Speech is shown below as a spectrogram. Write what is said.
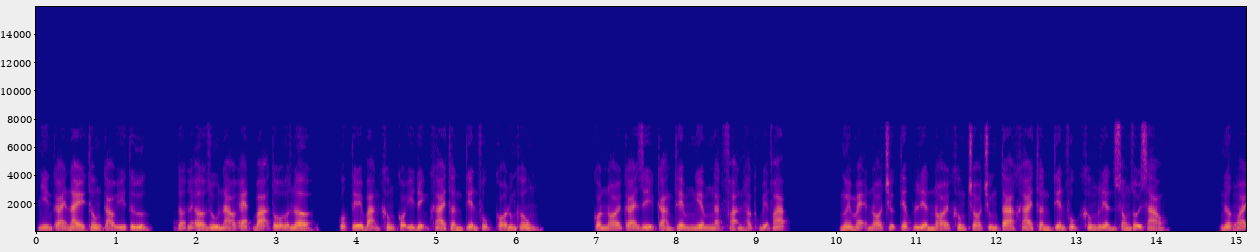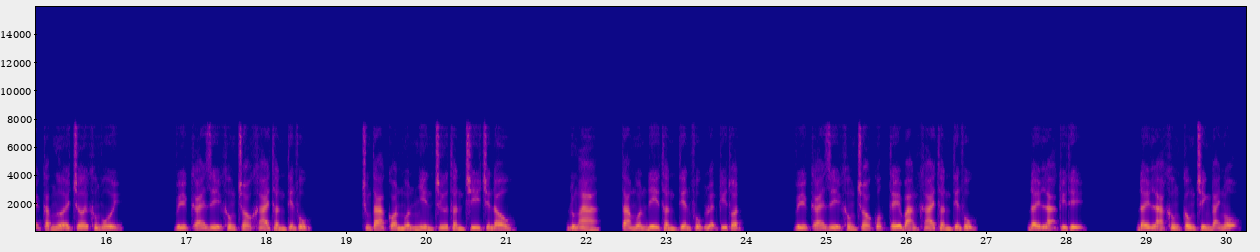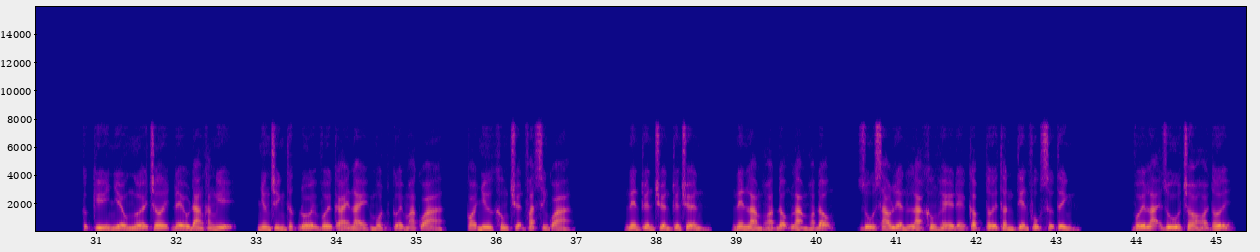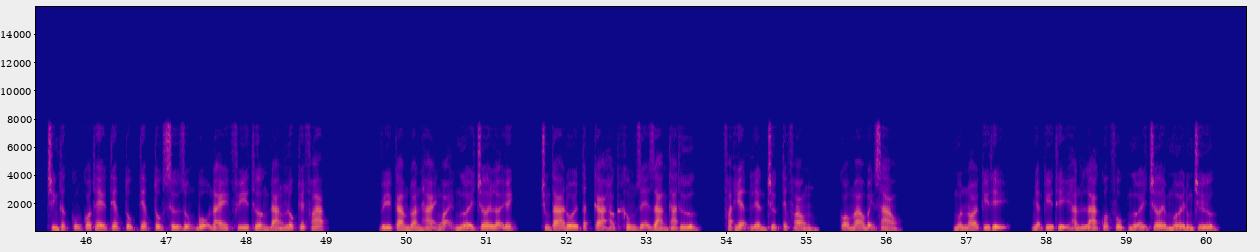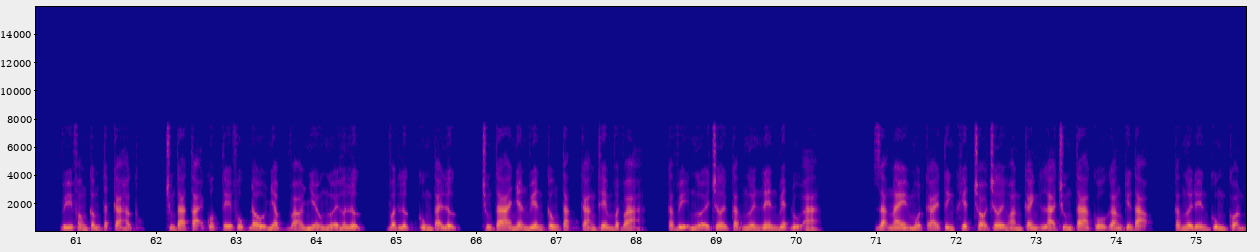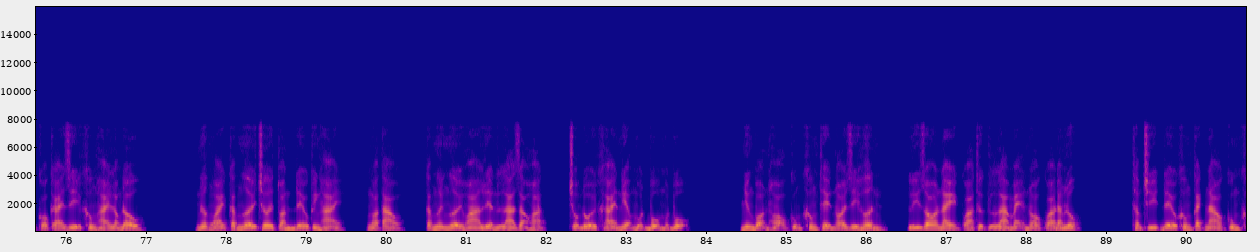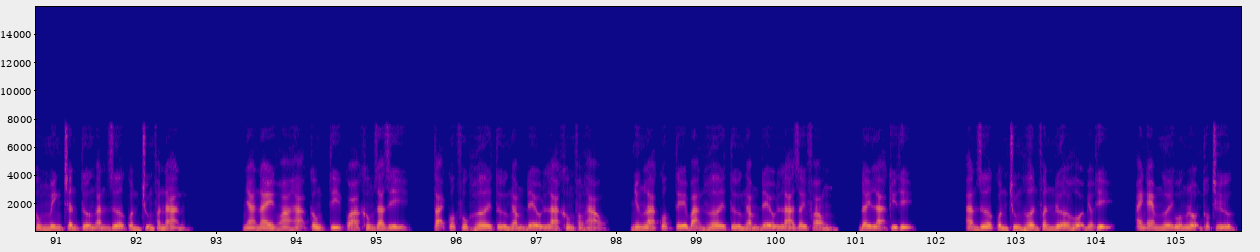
Nhìn cái này thông cáo ý tứ, đó là ở dù nào S bạ tổ ơn quốc tế bản không có ý định khai thần tiên phục có đúng không? Còn nói cái gì càng thêm nghiêm ngặt phản hợp biện pháp. Ngươi mẹ nó trực tiếp liền nói không cho chúng ta khai thần tiên phục không liền xong rồi sao? Nước ngoài các người chơi không vui. Vì cái gì không cho khai thần tiên phục? Chúng ta còn muốn nhìn chư thần chi chiến đâu. Đúng a, ta muốn đi thần tiên phục luyện kỹ thuật. Vì cái gì không cho quốc tế bản khai thần tiên phục? Đây là kỳ thị. Đây là không công chính đãi ngộ. Cực kỳ nhiều người chơi đều đang kháng nghị, nhưng chính thức đối với cái này một cười mà qua, coi như không chuyện phát sinh qua. Nên tuyên truyền tuyên truyền, nên làm hoạt động làm hoạt động, dù sao liền là không hề đề cập tới thần tiên phục sự tình. Với lại dù cho hỏi tới, chính thức cũng có thể tiếp tục tiếp tục sử dụng bộ này phi thường đang lúc thuyết pháp. Vì cam đoan hải ngoại người chơi lợi ích, chúng ta đối tất cả hặc không dễ dàng tha thứ, phát hiện liền trực tiếp phong, có mau bệnh sao. Muốn nói kỳ thị, nhận kỳ thị hẳn là quốc phục người chơi mới đúng chứ. Vì phong cấm tất cả hặc, chúng ta tại quốc tế phục đầu nhập vào nhiều người hơn lực, vật lực cùng tài lực, chúng ta nhân viên công tác càng thêm vất vả, các vị người chơi các ngươi nên biết đủ a. Dạng này một cái tinh khiết trò chơi hoàn cảnh là chúng ta cố gắng kiến tạo, các ngươi đến cùng còn có cái gì không hài lòng đâu. Nước ngoài các người chơi toàn đều kinh hãi, ngọa tạo, các ngươi người hoa liền là giảo hoạt, trộm đổi khái niệm một bộ một bộ. Nhưng bọn họ cũng không thể nói gì hơn, lý do này quả thực là mẹ nó quá đang lúc. Thậm chí đều không cách nào cùng không minh chân tướng ăn dưa quần chúng phàn nàn. Nhà này hoa hạ công ty quá không ra gì, tại quốc phục hơi từ ngắm đều là không phong hảo, nhưng là quốc tế bản hơi từ ngắm đều là dây phong, đây là kỳ thị. An dưa quần chúng hơn phân nửa hội biểu thị, anh em ngươi uống lộn thuốc chứ.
